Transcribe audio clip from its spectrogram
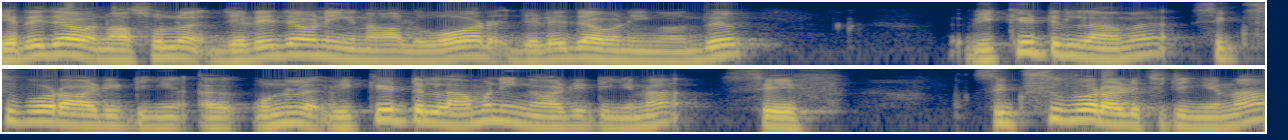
ஜடேஜாவை நான் சொல்லுவேன். ஜடேஜாவை நீங்கள் நாலு ஓவர் ஜடேஜாவை நீங்கள் வந்து விக்கெட் இல்லாமல் சிக்ஸ் ஃபோர் ஆடிட்டீங்க ஒன்றும் இல்லை. விக்கெட் இல்லாமல் நீங்கள் ஆடிட்டிங்கன்னா சேஃப் சிக்ஸ் ஃபோர் அடிச்சிட்டிங்கன்னா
